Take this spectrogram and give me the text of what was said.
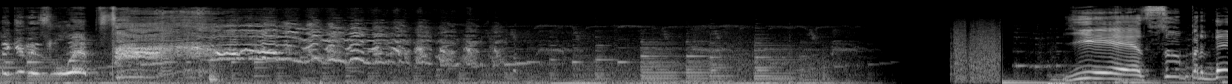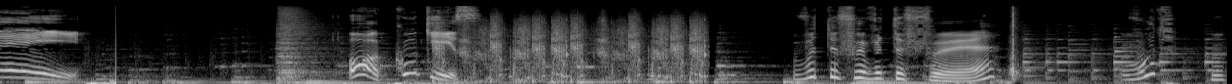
look at his lips. Yeah, super day! Oh, cookies! ВТФ, ВТФ? Вот? Вот,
